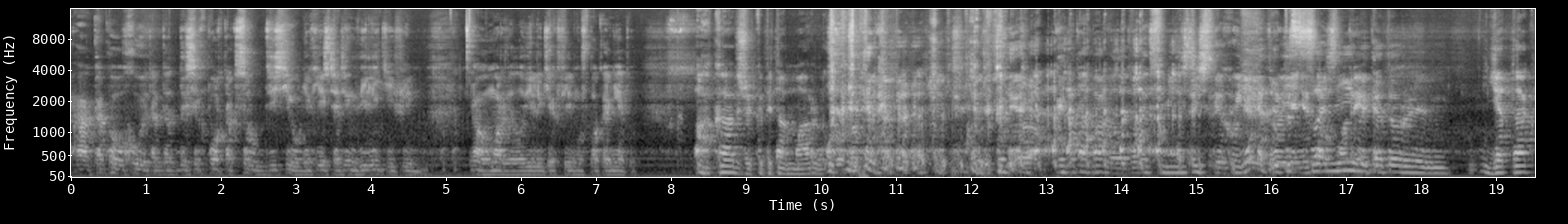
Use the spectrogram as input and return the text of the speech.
А какого хуя тогда до сих пор так срут DC? У них есть один великий фильм. А у Марвела великих фильмов пока нету. А как же Капитан Марвел? Капитан Марвел это вот эта феминистическая хуйня, которую я не санины, смотреть. которые... Я так,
